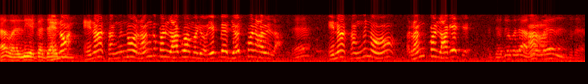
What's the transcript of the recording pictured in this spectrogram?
આ વર્ણની એક હજાર એના સંઘ નો રંગ પણ લાગવા મળ્યો એક બે જજ પણ આવેલા. એના સંઘ નો રંગ પણ લાગે છે. જજો બધા આવવા મળ્યા ને બધા.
